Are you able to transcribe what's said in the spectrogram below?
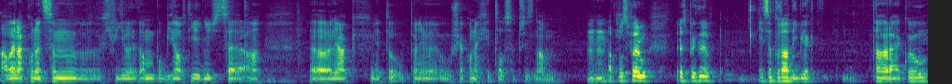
ale nakonec jsem chvíli tam pobíhal v té jedničce a Uh, nějak mě to úplně už jako nechytlo, se přiznám. Mhm. Atmosféru, respektive mně se pořád líbí, jak ta hra jako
